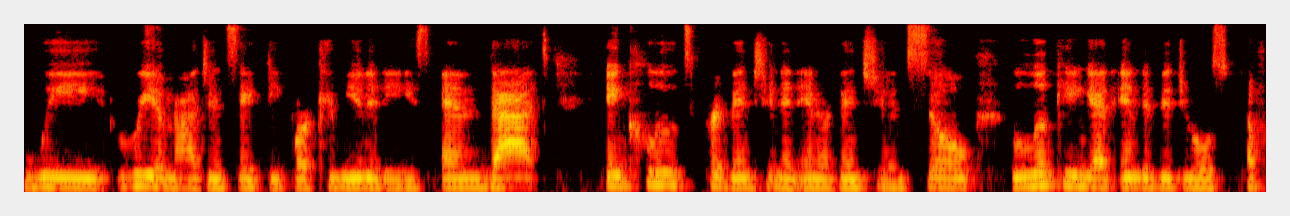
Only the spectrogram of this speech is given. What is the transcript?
we reimagine safety for communities. And that includes prevention and intervention. So, looking at individuals, of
